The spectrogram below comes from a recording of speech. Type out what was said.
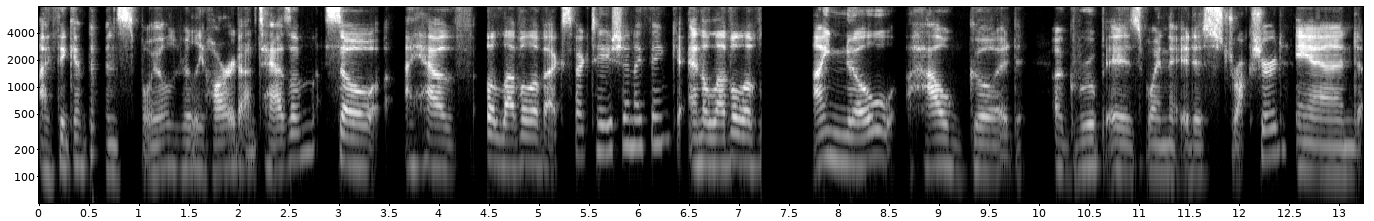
I think I've been spoiled really hard on TASM. So I have a level of expectation, I think, and a level of I know how good a group is when it is structured and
